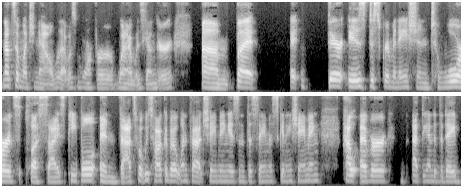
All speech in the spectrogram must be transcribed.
Not so much now that was more for when i was younger. Um but it, there is discrimination towards plus size people and that's what we talk about when fat shaming isn't the same as skinny shaming. However at the end of the day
